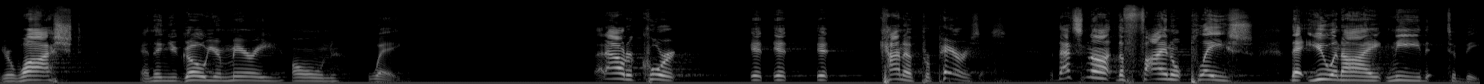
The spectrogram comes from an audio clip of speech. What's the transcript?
you're washed, and then you go your merry own way. That outer court, it, it, it kind of prepares us. But that's not the final place that you and I need to be.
